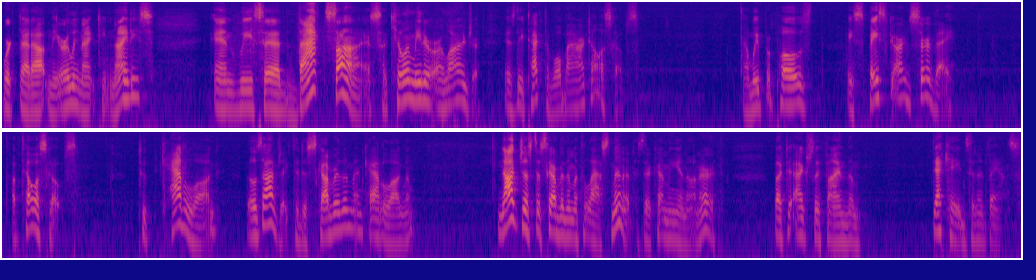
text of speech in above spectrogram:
worked that out in the early 1990s, and we said that size, a kilometer or larger, is detectable by our telescopes. And we proposed a Space Guard survey of telescopes to catalog those objects, to discover them and catalog them. Not just discover them at the last minute as they're coming in on Earth, but to actually find them decades in advance.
